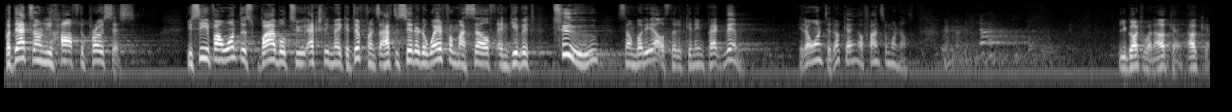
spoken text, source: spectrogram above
But that's only half the process. You see, if I want this Bible to actually make a difference, I have to set it away from myself and give it to somebody else that it can impact them. You don't want it? Okay, I'll find someone else. You got one? Okay, okay.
